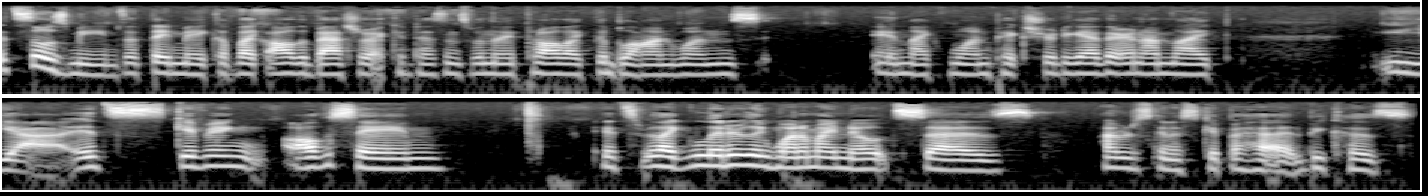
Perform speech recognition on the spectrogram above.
it's those memes that they make of like all the bachelorette contestants when they put all like the blonde ones in like one picture together and I'm like yeah, it's giving all the same. It's like literally one of my notes says I'm just going to skip ahead because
